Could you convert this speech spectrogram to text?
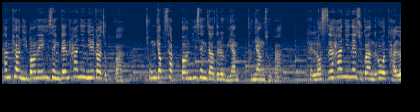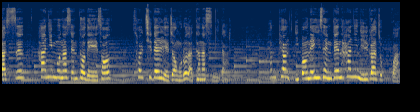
한편 이번에 희생된 한인 일가족과 총격 사건 희생자들을 위한 분향소가 댈러스 한인의 주관으로 달라스 한인문화센터 내에서 설치될 예정으로 나타났습니다. 한편 이번에 희생된 한인 일가족과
